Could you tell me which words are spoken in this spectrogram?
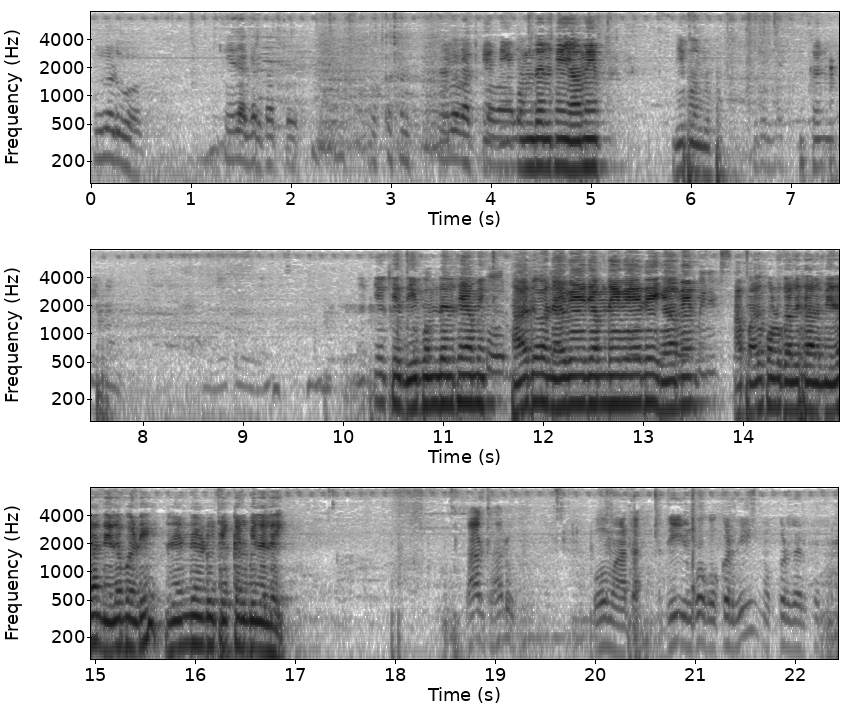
దర్శయామి దీపం చూపు. ఇక్కడ నుంచి ఇట్లా. ప్రత్యక్ష దీపం దర్శయామి ఆదో నైవేద్యం నివేదయామి ఆ పదకొండు కలశాల మీద నిలబడి రెండు రెండు చక్కెర బిల్లలై చాలు చాలు ఓ మాట అది ఇంకొకటిది ఒక్కటి సరిపోతుంది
